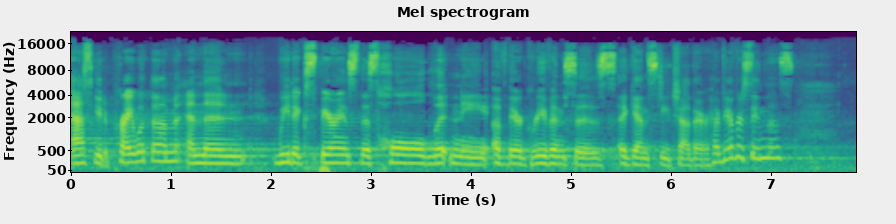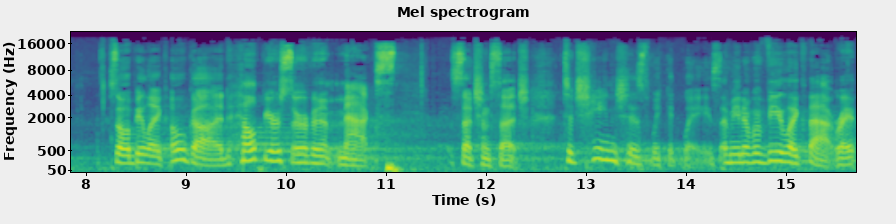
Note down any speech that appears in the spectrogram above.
ask you to pray with them, and then we'd experience this whole litany of their grievances against each other. Have you ever seen this? So it'd be like, oh God, help your servant Max such and such to change his wicked ways. I mean, it would be like that, right?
